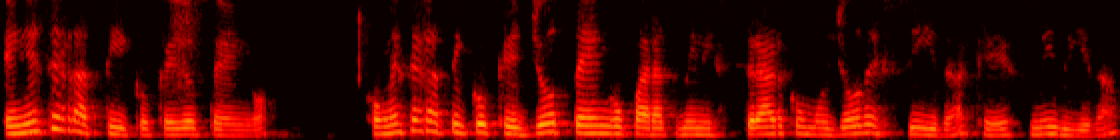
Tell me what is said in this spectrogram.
En ese ratico que yo tengo, con ese ratico que yo tengo para administrar como yo decida, que es mi vida,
